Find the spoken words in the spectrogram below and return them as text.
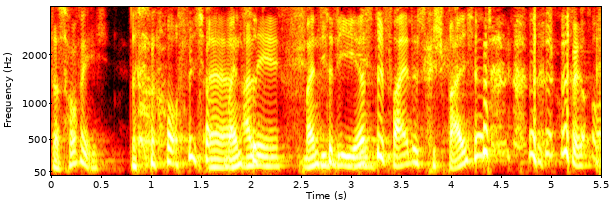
Das hoffe ich. Das hoffe ich auch. Äh, meinst alle, du, meinst die, du, die erste File ist gespeichert? ich hoffe es.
